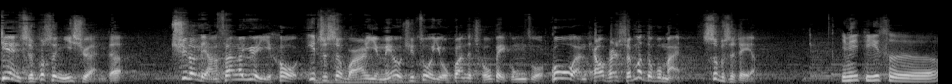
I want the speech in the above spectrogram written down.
店址不是你选的。去了两三个月以后，一直是玩，也没有去做有关的筹备工作，锅碗瓢盆什么都不买，是不是这样？因为第一次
